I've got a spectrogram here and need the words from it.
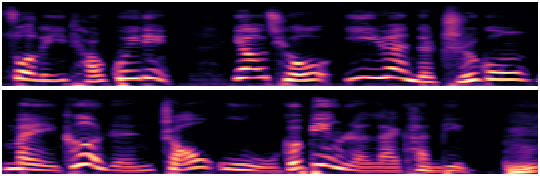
做了一条规定，要求医院的职工每个人找五个病人来看病。嗯，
